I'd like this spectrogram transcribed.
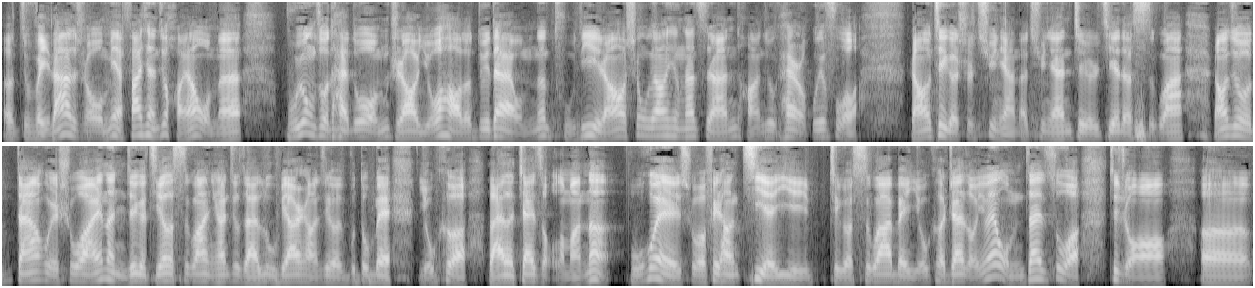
呃就伟大的时候，我们也发现，就好像我们不用做太多，我们只要友好的对待我们的土地，然后生物多样性它自然好像就开始恢复了。然后这个是去年的，去年这是结的丝瓜，然后就大家会说，哎，那你这个结了丝瓜，你看就在路边上，这个不都被游客来了摘走了吗？那不会说非常介意这个丝瓜被游客摘走，因为我们在做这种呃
